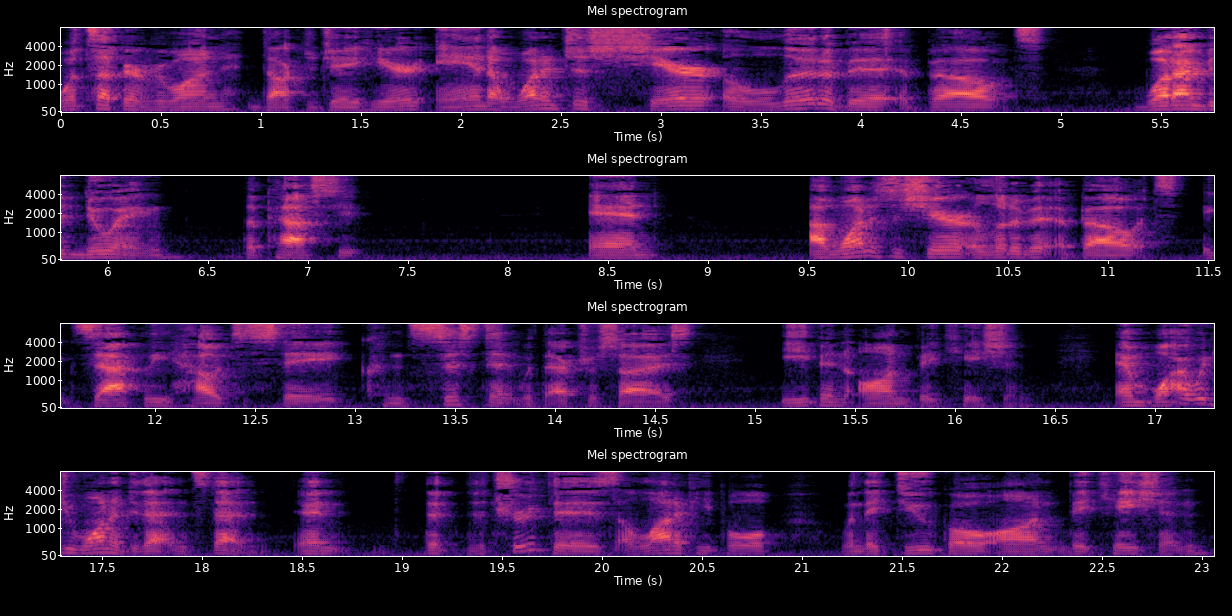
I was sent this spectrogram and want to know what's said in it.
What's up, everyone? Dr. J here, and I want to just share a little bit about what I've been doing the past few, and I wanted to share a little bit about exactly how to stay consistent with exercise even on vacation. And why would you want to do that instead? And the, the truth is, a lot of people, when they do go on vacation,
